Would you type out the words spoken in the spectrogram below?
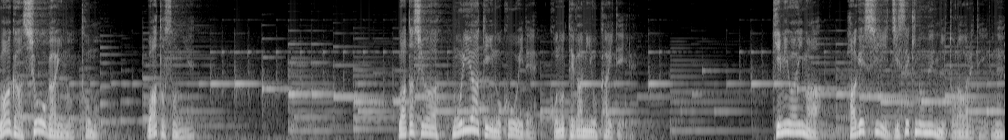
我が生涯の友ワトソンへ。私はモリアーティの行為でこの手紙を書いている。君は今激しい自責の念にとらわれているね。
